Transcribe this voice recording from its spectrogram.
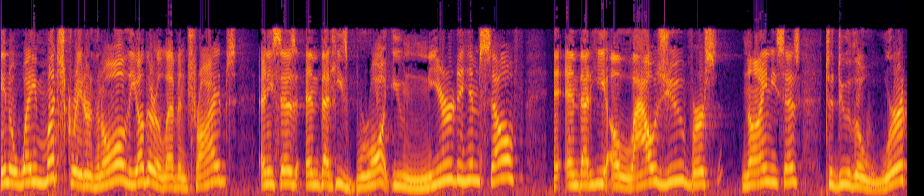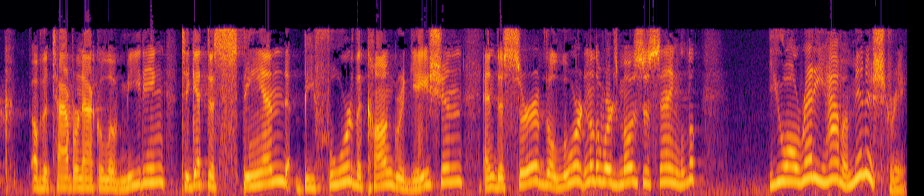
in a way much greater than all the other 11 tribes? And he says, and that he's brought you near to himself, and that he allows you, verse 9, he says, to do the work of the tabernacle of meeting, to get to stand before the congregation and to serve the Lord. In other words, Moses is saying, look, you already have a ministry.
